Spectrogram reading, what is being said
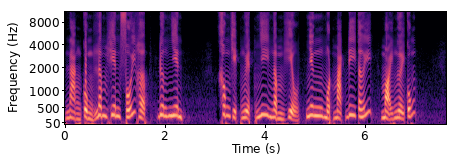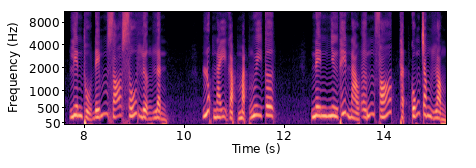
nàng cùng Lâm Hiên phối hợp, đương nhiên. Không kịp Nguyệt Nhi ngầm hiểu, nhưng một mạch đi tới, mọi người cũng liên thủ đếm rõ số lượng lần. Lúc này gặp mặt nguy cơ. Nên như thế nào ứng phó, thật cũng trong lòng.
